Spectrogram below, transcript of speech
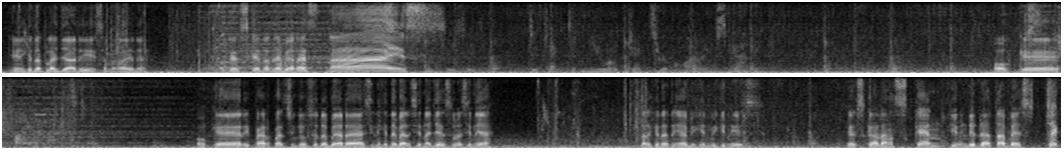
Oke, ini kita pelajari sama yang lain ya. Oke, scannernya beres. Nice. Oke. Oke, repair parts juga sudah beres. Ini kita beresin aja di sebelah sini ya. Ntar kita tinggal bikin-bikin guys. Oke, sekarang scan view in the database. Cek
